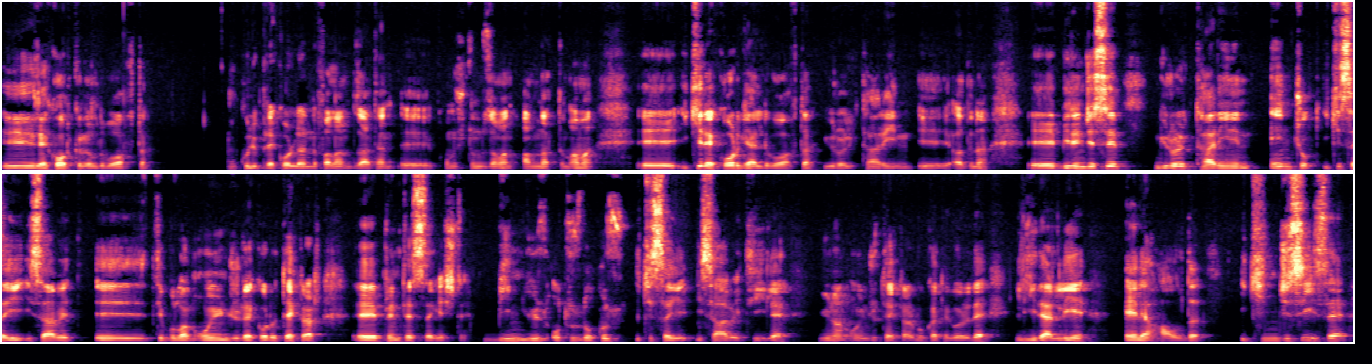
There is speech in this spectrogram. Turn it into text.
e, rekor kırıldı bu hafta. Kulüp rekorlarını falan zaten e, konuştuğumuz zaman anlattım ama e, iki rekor geldi bu hafta Euroleague tarihinin e, adına. E, birincisi Euroleague tarihinin en çok iki sayı isabeti bulan oyuncu rekoru tekrar e, Printes'e geçti. 1139 iki sayı isabetiyle Yunan oyuncu tekrar bu kategoride liderliği ele aldı. İkincisi ise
